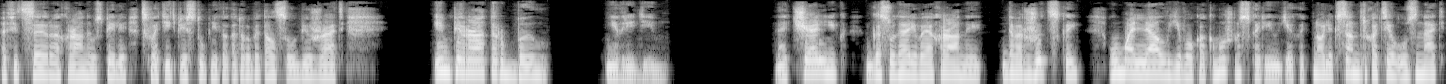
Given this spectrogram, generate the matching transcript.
Офицеры охраны успели схватить преступника, который пытался убежать. Император был невредим. Начальник государевой охраны Дворжицкой умолял его как можно скорее уехать, но Александр хотел узнать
